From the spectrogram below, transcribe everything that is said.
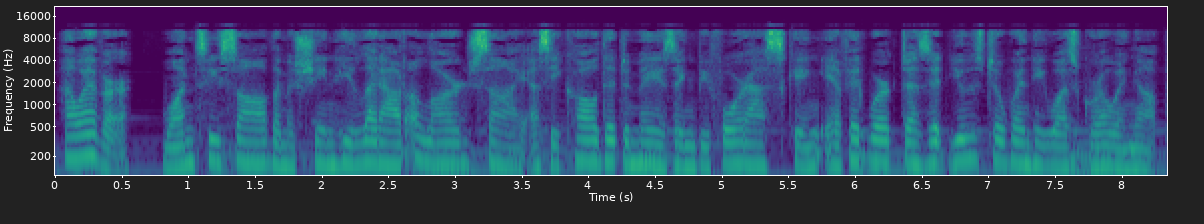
However, once he saw the machine he let out a large sigh as he called it amazing before asking if it worked as it used to when he was growing up.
